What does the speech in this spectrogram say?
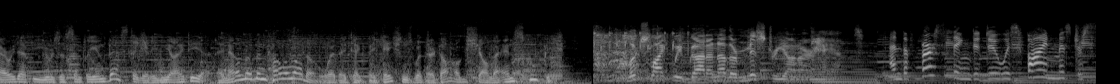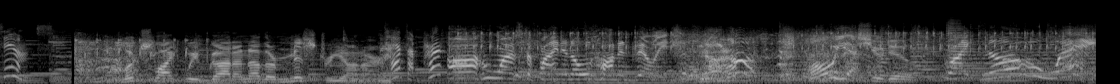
married after years of simply investigating the idea. They now live in Colorado, where they take vacations with their dogs, Shelna and Scoopy. Looks like we've got another mystery on our hands. And the first thing to do is find Mr. Sims. Looks like we've got another mystery on our hands. That's a perfect. Oh, who wants to find an old haunted village? No. Oh, yes, you do. Like, no way.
